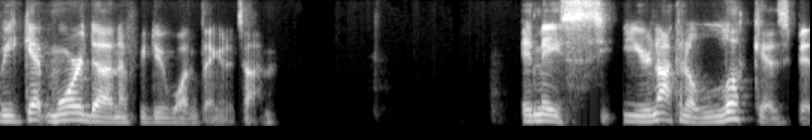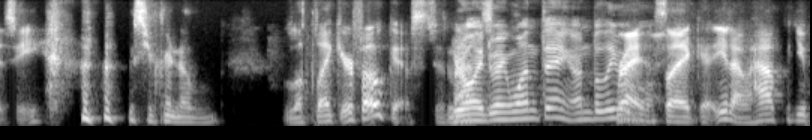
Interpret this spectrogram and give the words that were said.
we get more done if we do one thing at a time it may you're not going to look as busy because you're going to look like you're focused. You're only doing one thing. Unbelievable. right. It's like you know, how could you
